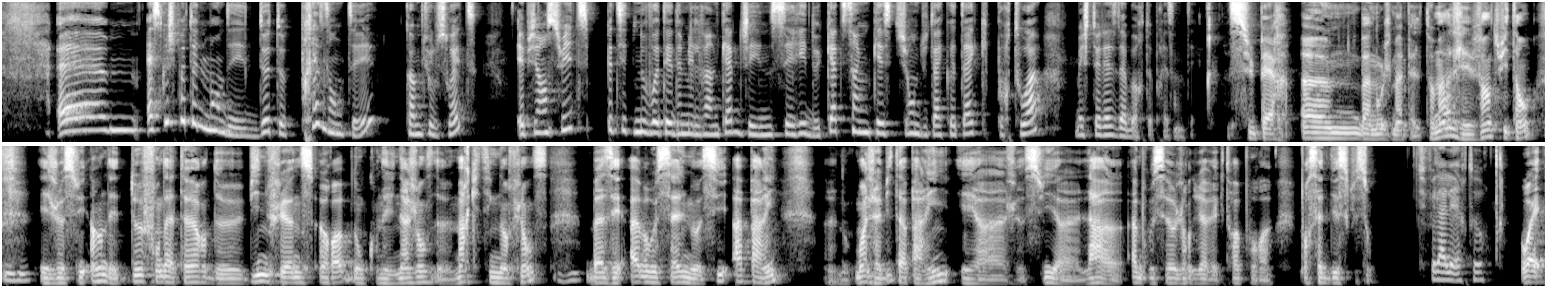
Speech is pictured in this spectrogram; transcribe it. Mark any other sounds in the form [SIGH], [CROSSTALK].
Euh, Est-ce que je peux te demander de te présenter comme tu le souhaites et puis ensuite, petite nouveauté 2024, j'ai une série de 4-5 questions du tac au tac pour toi, mais je te laisse d'abord te présenter. Super. Euh, bah donc je m'appelle Thomas, j'ai 28 ans Mhm. et je suis un des deux fondateurs de Binfluence Europe. Donc on est une agence de marketing d'influence Mhm. basée à Bruxelles mais aussi à Paris. Euh, donc moi j'habite à Paris et euh, je suis euh, là à Bruxelles aujourd'hui avec toi pour pour cette discussion. Tu fais l'aller-retour. Ouais.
